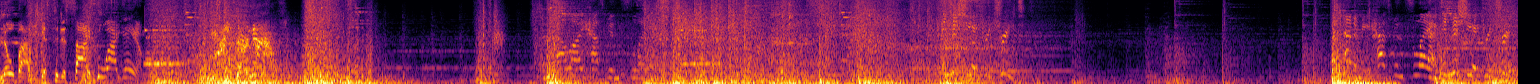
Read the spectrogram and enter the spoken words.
Nobody gets to decide who I am. My turn now. An ally has been slain. Initiate retreat! An enemy has been slain. Initiate retreat!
